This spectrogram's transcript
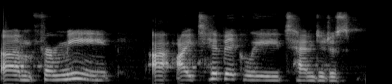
Um, for me, I, I, typically tend to just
